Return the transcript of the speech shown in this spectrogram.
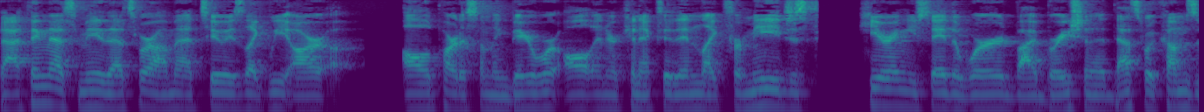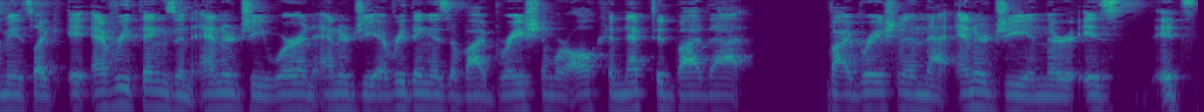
I think that's me. That's where I'm at too. Is like we are all a part of something bigger. We're all interconnected. And like for me, just hearing you say the word vibration, that's what comes to me. It's like it, everything's an energy. We're an energy. Everything is a vibration. We're all connected by that vibration and that energy. And there is, it's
